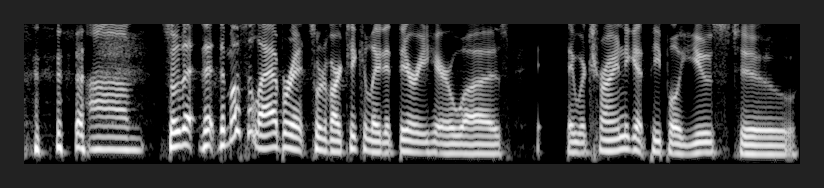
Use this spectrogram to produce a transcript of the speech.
um, so the, the, the most elaborate sort of articulated theory here was they were trying to get people used to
